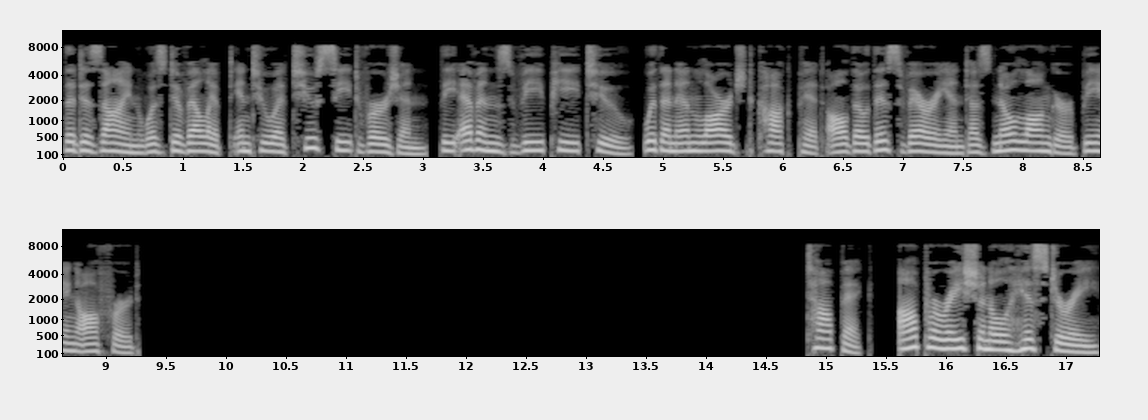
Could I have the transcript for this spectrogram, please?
The design was developed into a two-seat version, the Evans VP2, with an enlarged cockpit although this variant is no longer being offered. Topic: Operational history.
